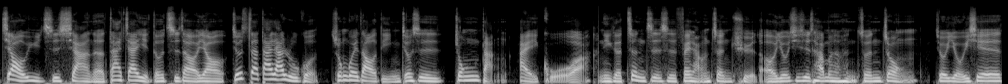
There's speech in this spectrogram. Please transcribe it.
教育之下呢，大家也都知道要，就是在大家如果终归到底，你就是中党爱国啊，那个政治是非常正确的哦。尤其是他们很尊重，就有一些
